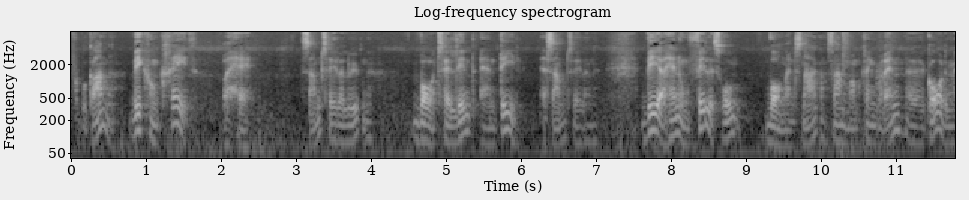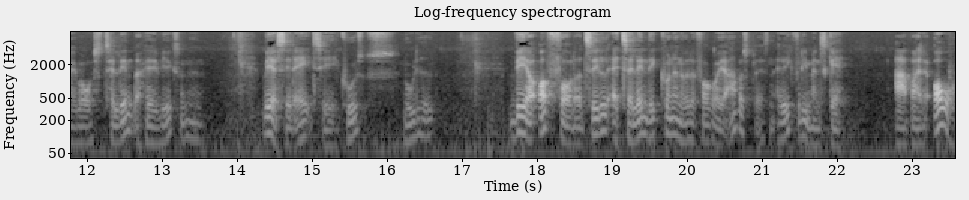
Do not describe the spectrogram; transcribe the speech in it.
på programmet ved konkret at have samtaler løbende, hvor talent er en del af samtalerne. Ved at have nogle fælles rum, hvor man snakker sammen omkring, hvordan øh, går det med vores talenter her i virksomheden. Ved at sætte af til kursus mulighed. Ved at opfordre til, at talent ikke kun er noget, der foregår i arbejdspladsen. Er det ikke, fordi man skal arbejde over,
